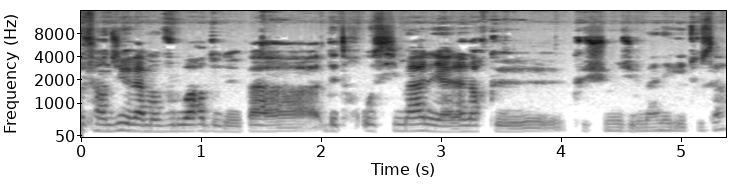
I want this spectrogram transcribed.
enfin Dieu va m'en vouloir de ne pas d'être aussi mal et alors que que je suis musulmane et tout ça.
